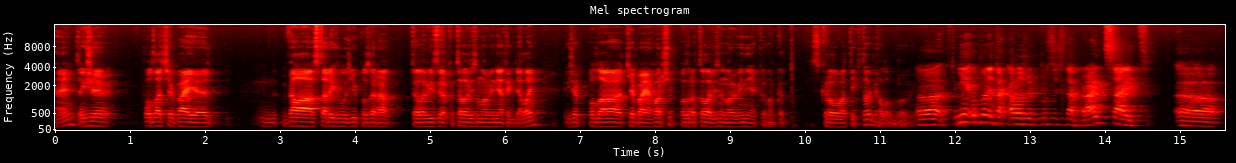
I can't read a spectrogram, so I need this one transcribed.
Hej, takže podľa teba je veľa starých ľudí pozera televíziu ako televízne noviny a tak ďalej. Takže podľa teba je horšie pozerať televízne noviny ako napríklad scrollovať TikTok alebo... Uh, nie úplne tak, ale že v podstate tá bright side uh,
